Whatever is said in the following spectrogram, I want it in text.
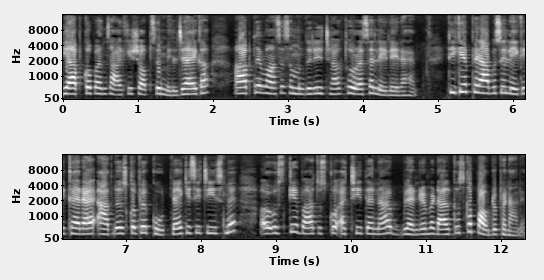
ये आपको पंसार की शॉप से मिल जाएगा। आपने वहाँ से समुद्री झाग थोड़ा सा ले लेना है। ठीक है, फिर आप उसे लेके घर आए। आपने उसको फिर कूटना है किसी चीज़ में और उसके बाद उसको अच्छी तरह ब्लेंडर में डाल के उसका पाउडर बना लें।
